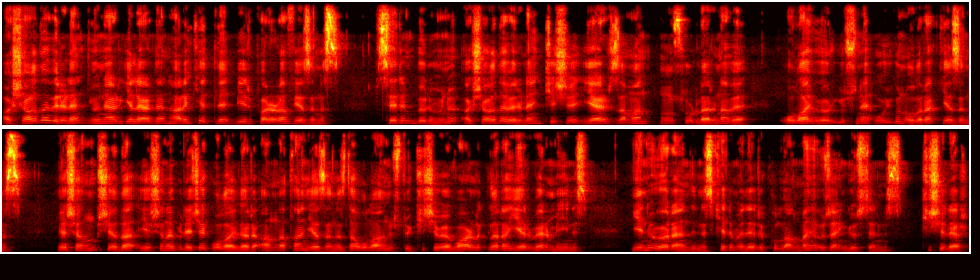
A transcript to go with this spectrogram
Aşağıda verilen yönergelerden hareketle bir paragraf yazınız. Serim bölümünü aşağıda verilen kişi, yer, zaman unsurlarına ve olay örgüsüne uygun olarak yazınız. Yaşanmış ya da yaşanabilecek olayları anlatan yazınızda olağanüstü kişi ve varlıklara yer vermeyiniz. Yeni öğrendiğiniz kelimeleri kullanmaya özen gösteriniz. Kişiler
